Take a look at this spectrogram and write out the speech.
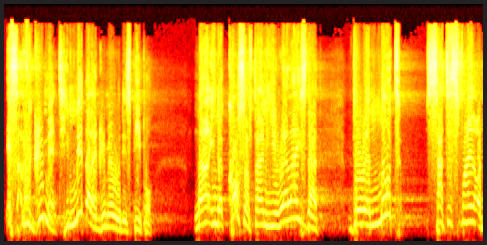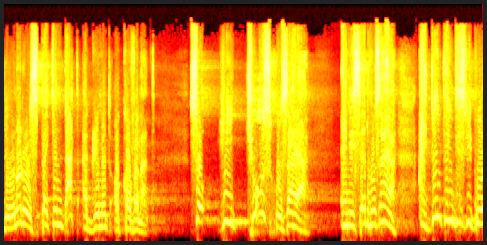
it's an agreement. He made that agreement with his people. Now, in the course of time, he realized that they were not satisfying or they were not respecting that agreement or covenant. So he chose Hosea and he said, Hosea, I don't think these people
